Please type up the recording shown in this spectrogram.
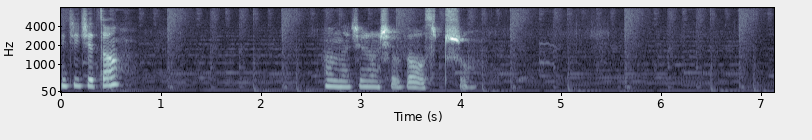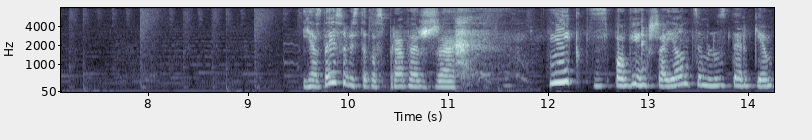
Widzicie to? Mam nadzieję, że on się wyostrzył. Ja zdaję sobie z tego sprawę, że nikt z powiększającym lusterkiem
